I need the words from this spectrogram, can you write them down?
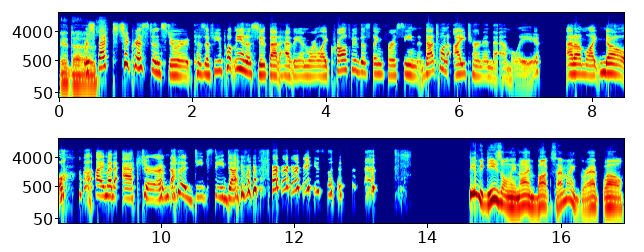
It does. Respect to Kristen Stewart, because if you put me in a suit that heavy and we're like crawl through this thing for a scene, that's when I turn into Emily. And I'm like, no, I'm an actor. I'm not a deep sea diver for a reason. DVD's only nine bucks. I might grab well,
